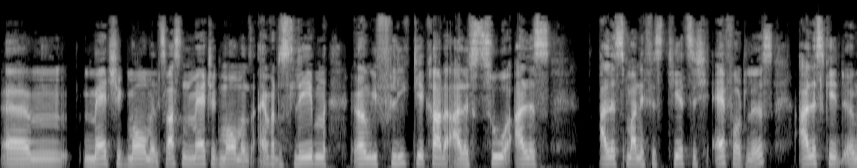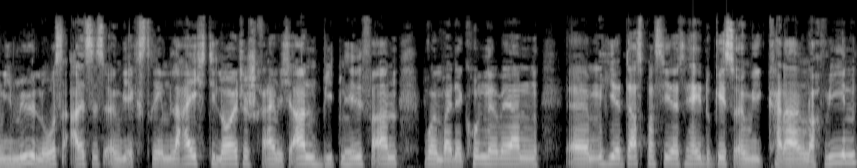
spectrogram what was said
ähm, Magic Moments. Was sind Magic Moments? Einfach das Leben, irgendwie fliegt dir gerade alles zu, alles alles manifestiert sich effortless, alles geht irgendwie mühelos, alles ist irgendwie extrem leicht, die Leute schreiben dich an, bieten Hilfe an, wollen bei der Kunde werden, ähm, hier das passiert, hey, du gehst irgendwie, keine Ahnung, nach Wien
